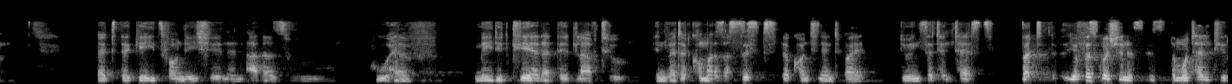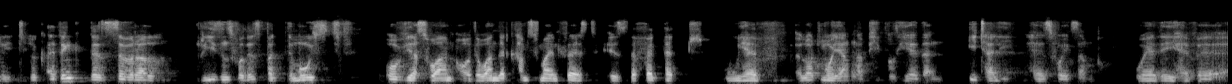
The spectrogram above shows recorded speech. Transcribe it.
at the Gates Foundation and others who who have made it clear that they'd love to inverted commas, assist the continent by doing certain tests. But your first question is, is the mortality rate. Look, I think there's several reasons for this, but the most obvious one, or the one that comes to mind first, is the fact that we have a lot more younger people here than Italy has, for example, where they have a,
